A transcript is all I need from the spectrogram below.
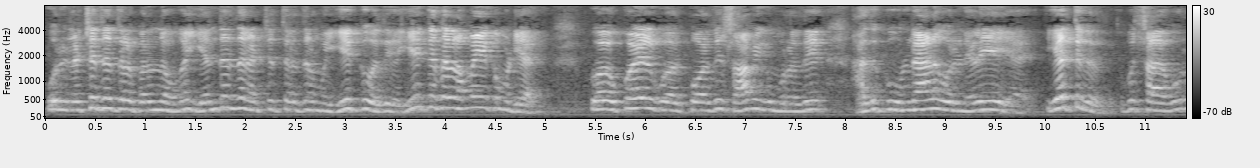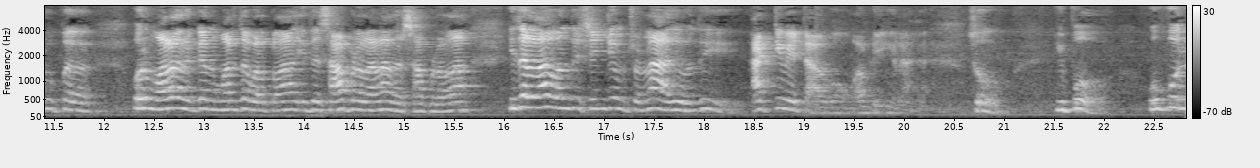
ஒரு நட்சத்திரத்தில் பிறந்தவங்க எந்தெந்த நட்சத்திரத்தை நம்ம இயக்குவது? இயக்கத்தில் நம்ம இயக்க முடியாது. கோ- கோயில் போகிறது சாமி கும்பிட்றது அதுக்கு உண்டான ஒரு நிலையை ஏற்றுக்கிறது இப்போ சா ஒரு இப்போ ஒரு மரம் இருக்குது அந்த மரத்தை வளர்க்கலாம். இதை சாப்பிடலாம்னா அதை சாப்பிடலாம். இதெல்லாம் வந்து செஞ்சோம்னு சொன்னால் அது வந்து ஆக்டிவேட் ஆகும் அப்படிங்கிறாங்க. ஸோ இப்போது ஒவ்வொரு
